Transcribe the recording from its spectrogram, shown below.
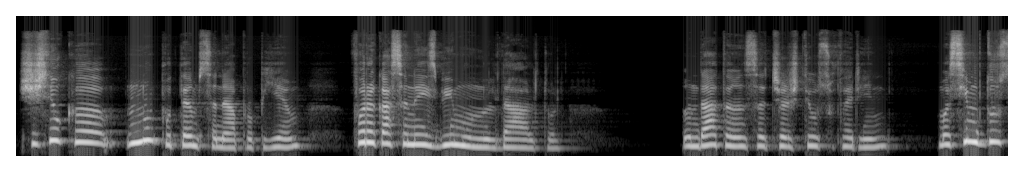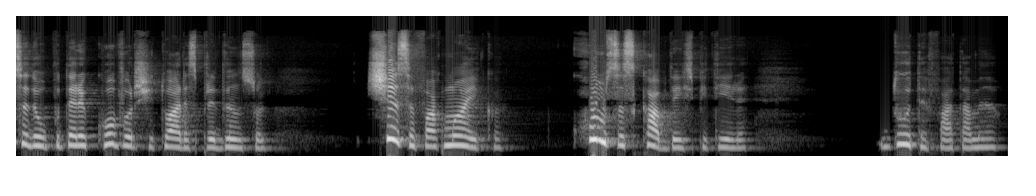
Și știu că nu putem să ne apropiem fără ca să ne izbim unul de altul. Îndată însă cel știu suferind, mă simt dusă de o putere covârșitoare spre dânsul. Ce să fac, maică? Cum să scap de ispitire? Du-te, fata mea,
